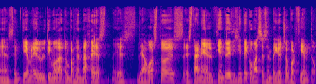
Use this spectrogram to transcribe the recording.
en septiembre. El último dato en porcentaje es, de agosto, está en el 117,68%.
